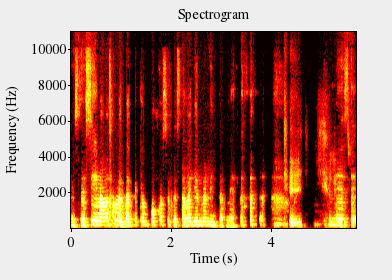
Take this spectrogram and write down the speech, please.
Este, sí, nada más comentarte que un poco se te estaba yendo el internet. Este,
